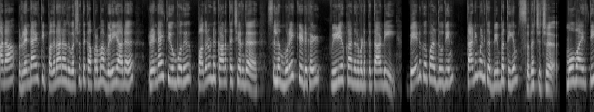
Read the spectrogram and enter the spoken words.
ஆனா ரெண்டாயிரத்தி பதினாறாவது வருஷத்துக்கு அப்புறமா வெளியான ரெண்டாயிரத்தி ஒன்பது பதினொன்று காலத்தை சேர்ந்த சில முறைகேடுகள் வீடியோகா நிறுவனத்தை தாண்டி வேணுகோபால் தூதின் தனிமனித பிம்பத்தையும் சிதைச்சிச்சு. மூவாயிரத்தி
